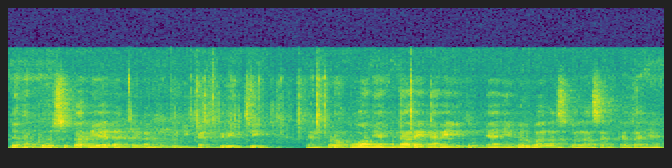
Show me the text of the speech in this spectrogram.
dengan bersukaria dan dengan membunyikan gerincing. Dan perempuan yang menari-nari itu menyanyi berbalas-balasan katanya,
